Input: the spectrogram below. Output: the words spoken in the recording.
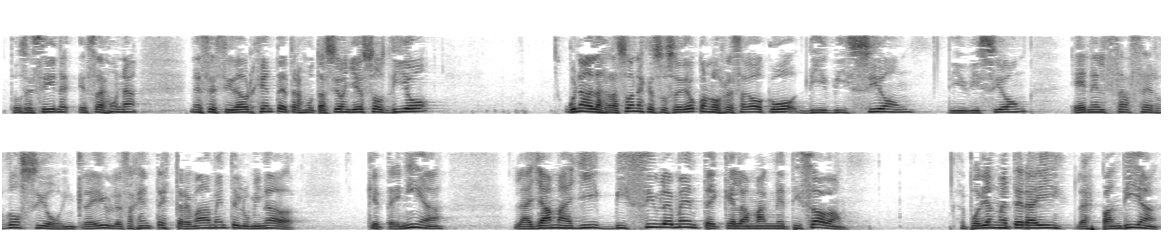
Entonces sí, esa es una necesidad urgente de transmutación y eso dio una de las razones que sucedió con los rezagados que hubo división, división en el sacerdocio, increíble, esa gente extremadamente iluminada que tenía la llama allí visiblemente que la magnetizaban. Se podían meter ahí, la expandían,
